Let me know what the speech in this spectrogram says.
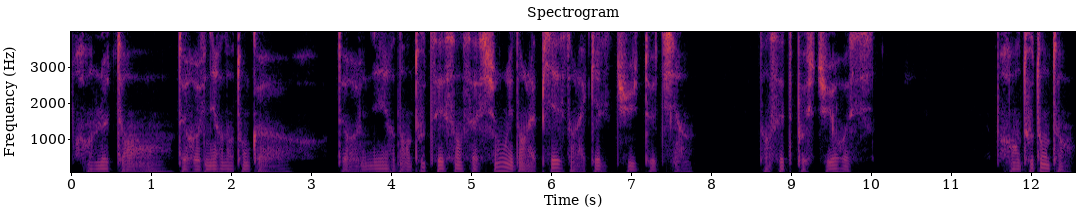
Prendre le temps de revenir dans ton corps, de revenir dans toutes ces sensations et dans la pièce dans laquelle tu te tiens, dans cette posture aussi. Prends tout ton temps.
